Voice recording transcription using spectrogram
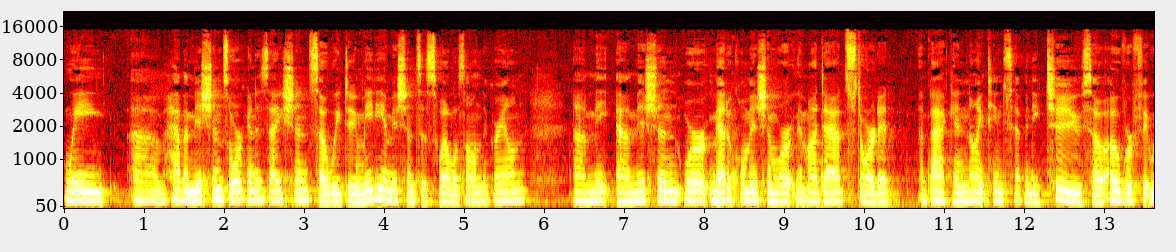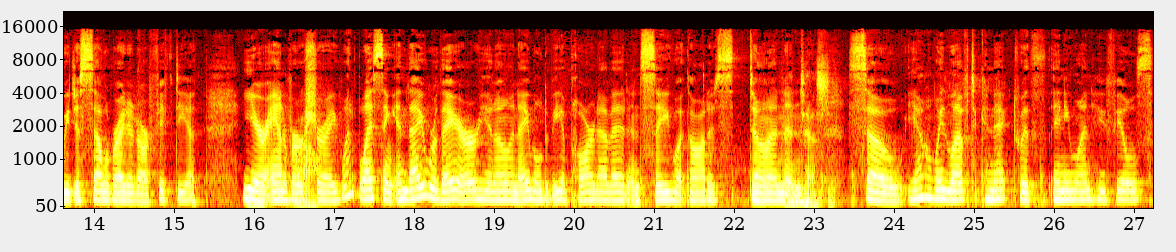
we uh, have a missions organization, so we do media missions as well as on the ground uh, me, uh, mission work, medical mission work that my dad started back in 1972. So over we just celebrated our 50th year anniversary. Wow. What a blessing. And they were there, you know, and able to be a part of it and see what God has done. Fantastic. And so, yeah, we love to connect with anyone who feels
